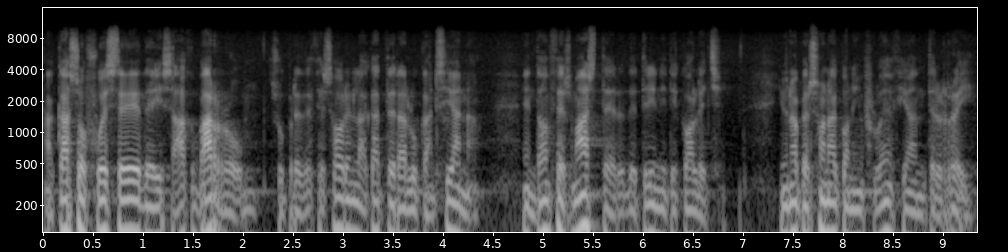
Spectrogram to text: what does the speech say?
¿Acaso fuese de Isaac Barrow, su predecesor en la cátedra lucansiana, entonces máster de Trinity College, y una persona con influencia ante el rey?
